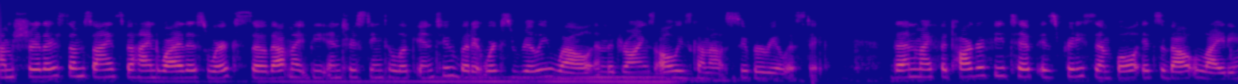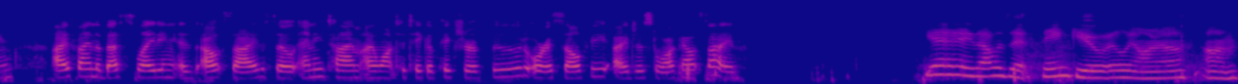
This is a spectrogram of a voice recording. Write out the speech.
I'm sure there's some science behind why this works, so that might be interesting to look into, but it works really well and the drawings always come out super realistic. Then my photography tip is pretty simple. It's about lighting. I find the best lighting is outside, so anytime I want to take a picture of food or a selfie, I just walk outside. Yay, that was it. Thank you, Ileana, um,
